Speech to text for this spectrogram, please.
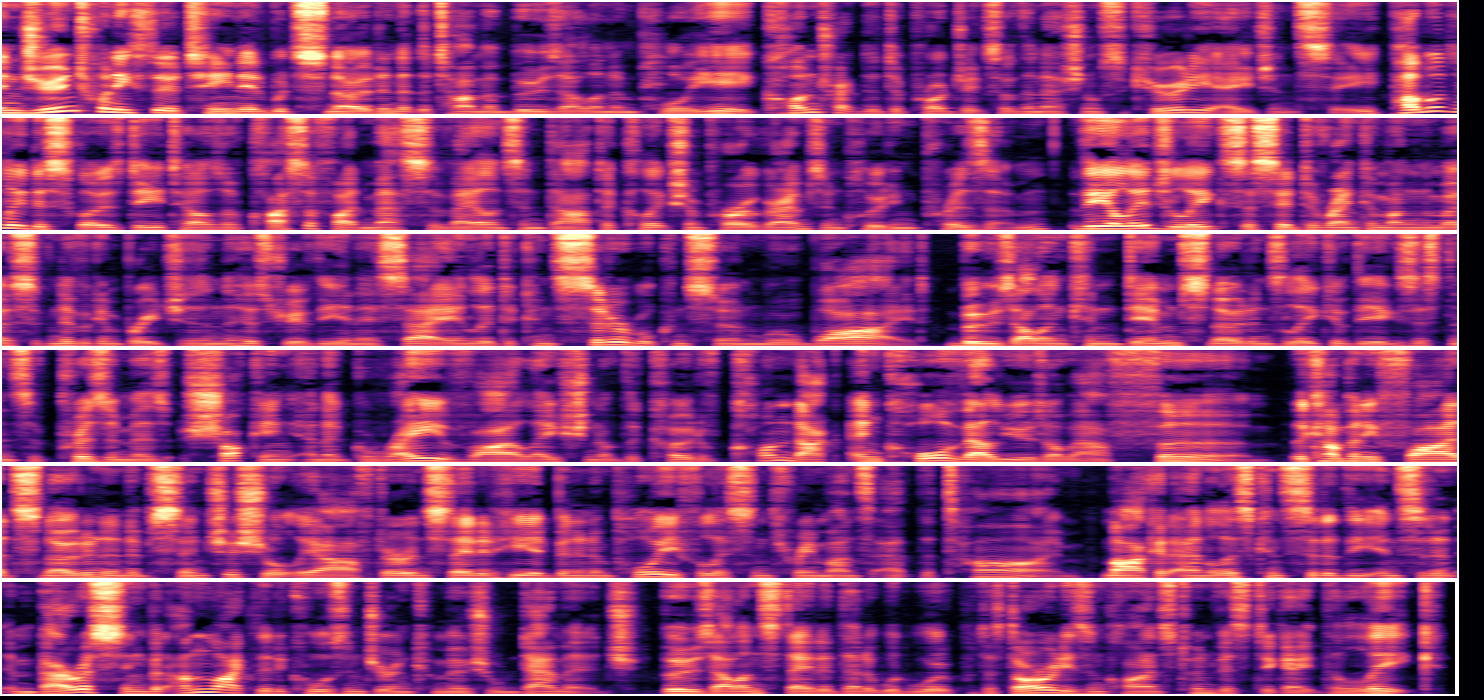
In June 2013, Edward Snowden, at the time a Booz Allen employee contracted to projects of the National Security Agency, publicly disclosed details of classified mass surveillance and data collection programs, including PRISM. The alleged leaks are said to rank among the most significant breaches in the history of the NSA and led to considerable concern worldwide. Booz Allen condemned Snowden's leak of the existence of PRISM as shocking and a grave violation of the code of conduct and core values of our firm. The company fired Snowden and absentia shortly after and stated he had been an employee for less than three months at the time. Market analysts considered the incident embarrassing but unlikely to cause enduring commercial damage. Booz Allen stated that it would work with authorities and clients to investigate the leak.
